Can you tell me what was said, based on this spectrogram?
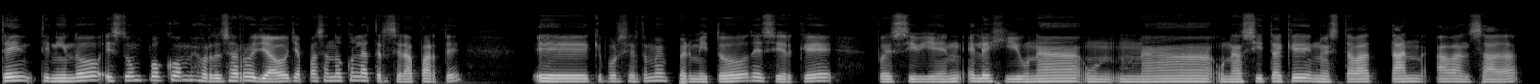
teniendo esto un poco mejor desarrollado, ya pasando con la tercera parte, eh, que por cierto me permito decir que, pues si bien elegí una, una, una cita que no estaba tan avanzada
